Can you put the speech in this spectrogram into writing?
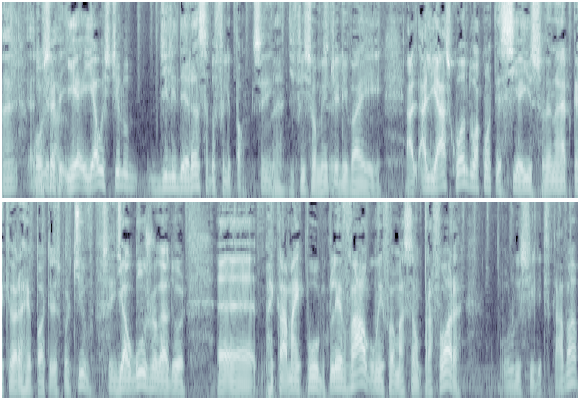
Né? É Com certeza. E é, e é, o estilo de liderança do Filipão. Sim. Né? Dificilmente Sim. ele vai. Aliás, quando acontecia isso, né, na época que eu era repórter esportivo, Sim. de algum jogador é, reclamar em público, levar alguma informação para fora, o Luiz Felipe ficava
